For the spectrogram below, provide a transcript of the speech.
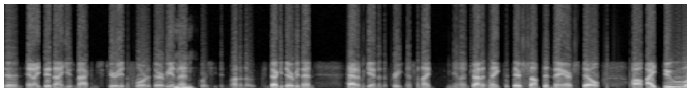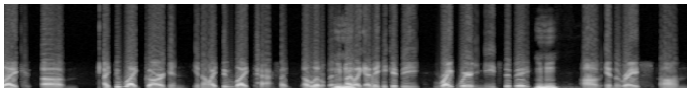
and, and I did not use Maximum Security in the Florida Derby, and then Mhm. of course he didn't run in the Kentucky Derby. Then had him again in the Preakness, and I you know I'm trying to think that there's something there still. Uh, I do like. Um, I do like Gargan. You know, I do like Tax. I a little bit. Mhm. I like. I think he could be right where he needs to be Mm-hmm. um, in the race. Um,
